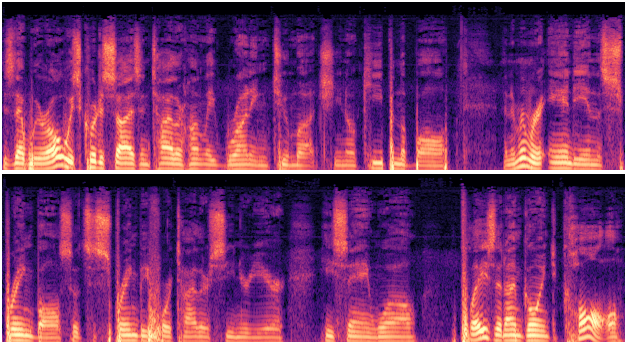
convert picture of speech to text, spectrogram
is that we were always criticizing Tyler Huntley running too much, you know, keeping the ball. And I remember Andy in the spring ball, so it's a spring before Tyler's senior year, he's saying, well, plays that I'm going to call,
